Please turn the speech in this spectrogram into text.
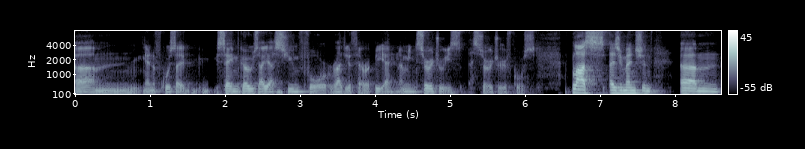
Um, and of course, I, same goes, I assume, for radiotherapy and I mean surgery is surgery, of course. Plus, as you mentioned, um,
